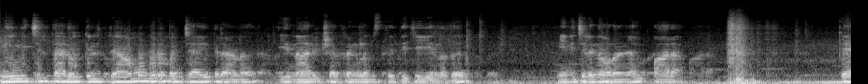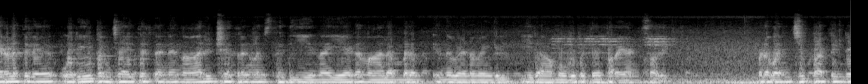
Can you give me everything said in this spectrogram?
മീനിച്ചിൽ താലൂക്കിൽ രാമപുരം പഞ്ചായത്തിലാണ് ഈ നാല് ക്ഷേത്രങ്ങളും സ്ഥിതി ചെയ്യുന്നത്. മീനിച്ചിൽ എന്ന് പറഞ്ഞാൽ പാല. കേരളത്തിലെ ഒരേ പഞ്ചായത്തിൽ തന്നെ നാല് ക്ഷേത്രങ്ങളും സ്ഥിതി ചെയ്യുന്ന ഏക നാലമ്പലം എന്ന് വേണമെങ്കിൽ ഈ രാമപുരത്തെ പറയാൻ സാധിക്കും. ഇവിടെ വഞ്ചിപ്പാട്ടിന്റെ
